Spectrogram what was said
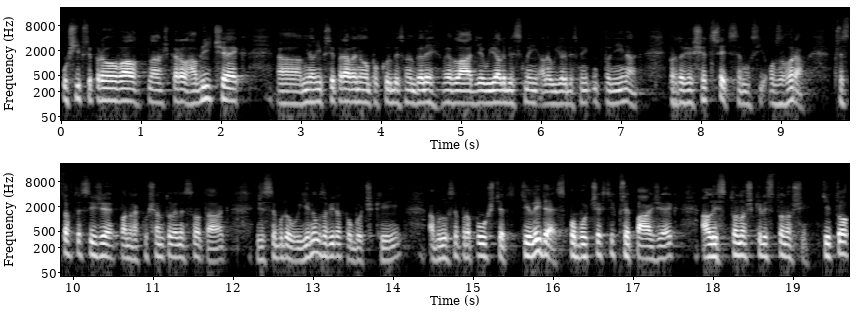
Už ji připravoval náš Karel Havlíček, eh, měl ji připravenou, pokud bychom byli ve vládě, udělali bychom ji, ale udělali bychom ji úplně jinak. Protože šetřit se musí od zhora. Představte si, že pan Rakušan to vymyslel tak, že se budou jenom zavírat pobočky a budou se propouštět ti lidé z poboček, z těch přepážek a listonošky, listonoši. Tito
